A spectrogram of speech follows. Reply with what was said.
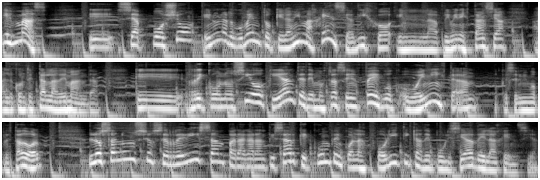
Y es más, eh, se apoyó en un argumento que la misma agencia dijo en la primera instancia al contestar la demanda que reconoció que antes de mostrarse en Facebook o en Instagram, que es el mismo prestador, los anuncios se revisan para garantizar que cumplen con las políticas de publicidad de la agencia.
